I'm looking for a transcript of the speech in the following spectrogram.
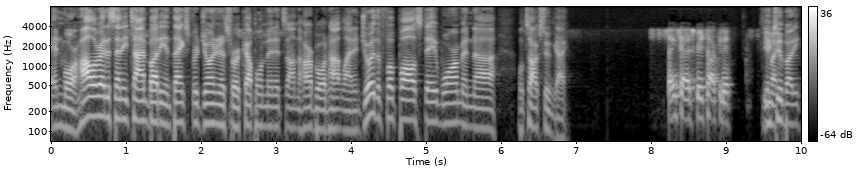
and more. Holler at us anytime, buddy, and thanks for joining us for a couple of minutes on the Harbor One Hotline. Enjoy the football, stay warm, and uh, we'll talk soon, guy. Thanks, guys. Great talking to you. You Mike. too, buddy.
